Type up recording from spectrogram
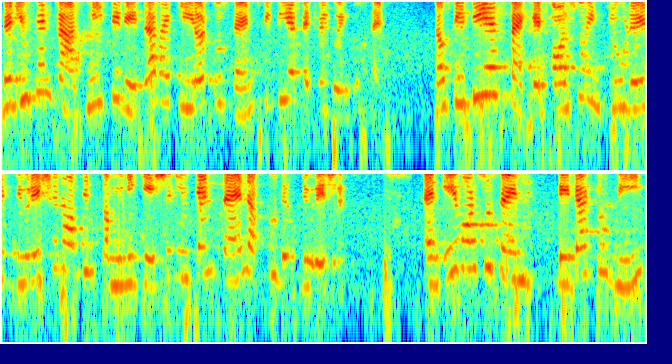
Then you can transmit the data by clear to send. CTS it will going to send. Now CTS packet also included duration of this communication. You can send up to this duration. And A wants to send data to B.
